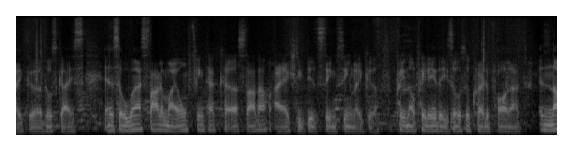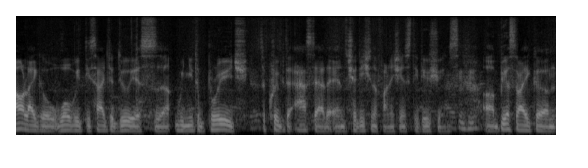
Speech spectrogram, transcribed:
like uh, those guys. And so when I started my own fintech uh, startup, I actually did the same thing. Like uh, Pay Now Pay Later is also credit product. And now like what we decided to do is we need to bridge the crypto asset and traditional financial institutions. Mm -hmm. Uh, because like um,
